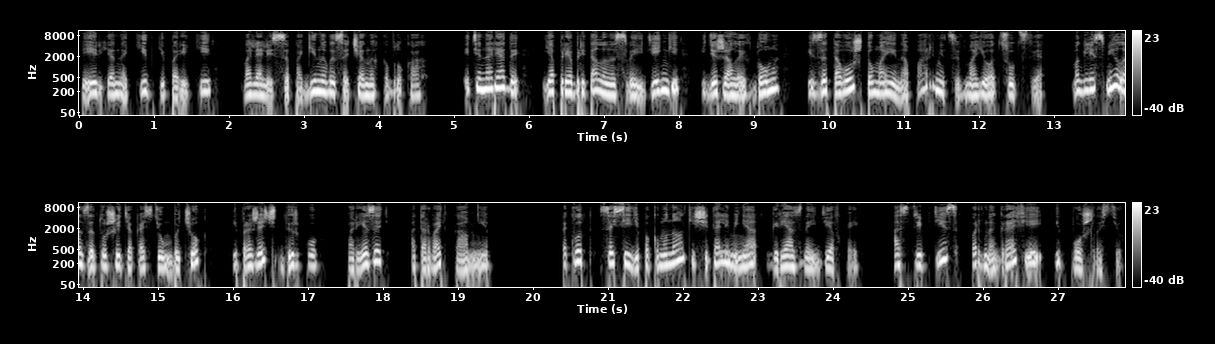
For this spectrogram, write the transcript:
перья, накидки, парики, валялись сапоги на высоченных каблуках. Эти наряды я приобретала на свои деньги и держала их дома из-за того, что мои напарницы в мое отсутствие могли смело затушить о костюм бычок и прожечь дырку, порезать, оторвать камни. Так вот, соседи по коммуналке считали меня грязной девкой, а стриптиз – порнографией и пошлостью.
